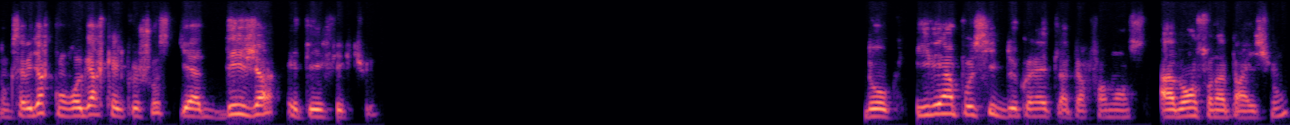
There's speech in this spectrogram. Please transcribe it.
Donc ça veut dire qu'on regarde quelque chose qui a déjà été effectué. Donc, il est impossible de connaître la performance avant son apparition.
